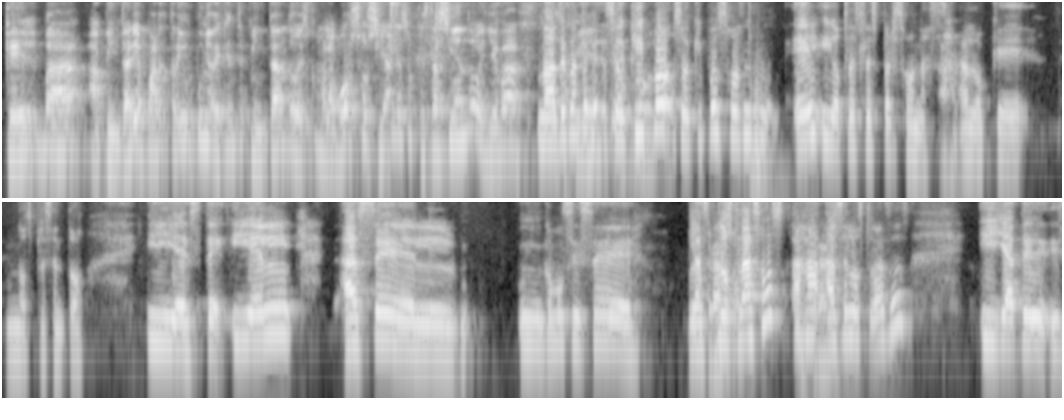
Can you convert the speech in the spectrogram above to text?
que él va a pintar y aparte trae un puño de gente pintando. Es como labor social eso que está haciendo. Lleva. No, haz de cuenta que su equipo, su equipo son él y otras tres personas Ajá. a lo que nos presentó. Y este, y él hace el, mm, ¿cómo se dice? Las- ¿Trazo? Los trazos, ¿El ajá, trazo? hace los trazos y ya te,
